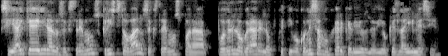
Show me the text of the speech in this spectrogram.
si hay que ir a los extremos, Cristo va a los extremos para poder lograr el objetivo con esa mujer que Dios le dio, que es la iglesia.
